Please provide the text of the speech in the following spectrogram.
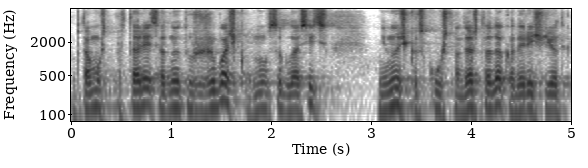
Потому что повторять одну и ту же жвачку, ну, согласитесь, немножечко скучно, даже тогда, когда речь идет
